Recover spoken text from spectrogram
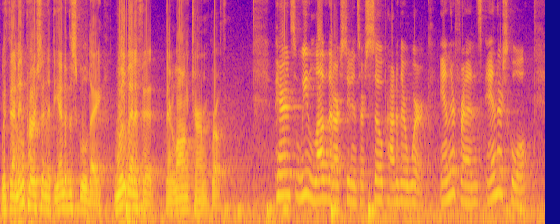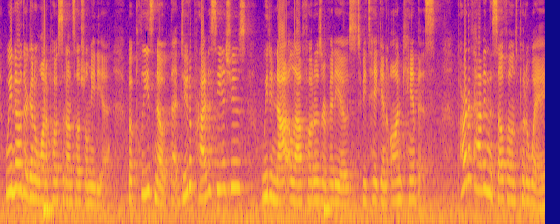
with them in person at the end of the school day will benefit their long-term growth. Parents, we love that our students are so proud of their work and their friends and their school we know they're going to want to post it on social media, but please note that due to privacy issues, we do not allow photos or videos to be taken on campus. Part of having the cell phones put away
